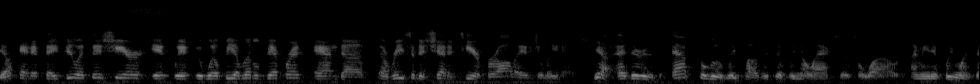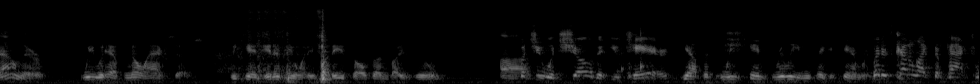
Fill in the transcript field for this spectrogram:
Yep. And if they do it this year, it, it, it will be a little different and uh, a reason to shed a tear for all Angelinos. Yeah, there is absolutely, positively no access allowed. I mean, if we went down there, we would have no access. We can't interview anybody. It's all done by Zoom. Uh, But you would show that you cared. yeah, but we can't really even take a camera. But it's kind of like the Pac-12.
